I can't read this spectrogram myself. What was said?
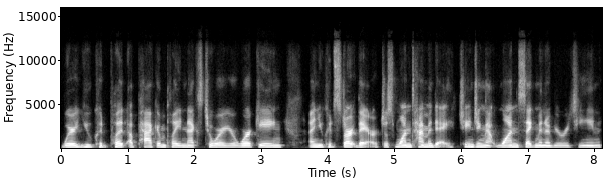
where you could put a pack and play next to where you're working, and you could start there just one time a day, changing that one segment of your routine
